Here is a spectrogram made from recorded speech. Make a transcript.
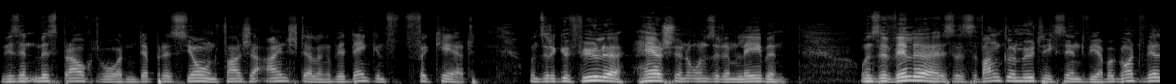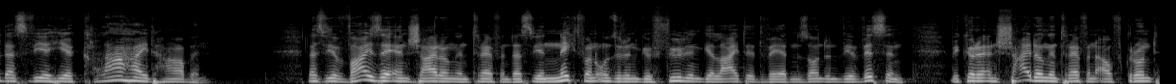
Wir sind missbraucht worden, Depression, falsche Einstellungen, wir denken verkehrt. Unsere Gefühle herrschen in unserem Leben. Unser Wille, es ist wankelmütig sind wir, aber Gott will, dass wir hier Klarheit haben dass wir weise Entscheidungen treffen, dass wir nicht von unseren Gefühlen geleitet werden, sondern wir wissen, wir können Entscheidungen treffen aufgrund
